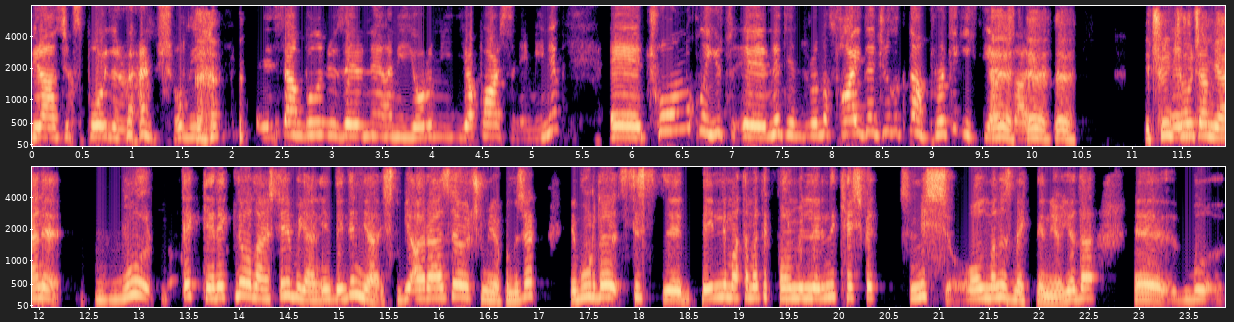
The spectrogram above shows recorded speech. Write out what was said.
birazcık spoiler vermiş olayım. e, sen bunun üzerine hani yorum yaparsın eminim. E, çoğunlukla e, ne denir ona faydacılıktan, pratik ihtiyaçlar. Evet, evet, evet. E çünkü evet. hocam yani bu tek gerekli olan şey bu yani dedim ya işte bir arazi ölçümü yapılacak. E burada siz e, belli matematik formüllerini keşfet etmiş olmanız bekleniyor. Ya da e, bu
